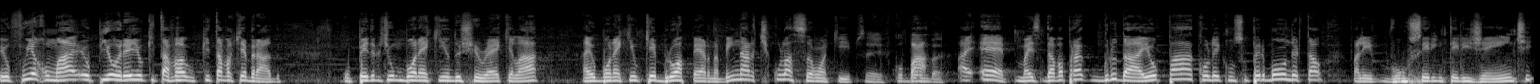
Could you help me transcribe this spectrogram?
eu fui arrumar, eu piorei o que tava, o que tava quebrado. O Pedro tinha um bonequinho do Shrek lá, aí o bonequinho quebrou a perna, bem na articulação aqui. Sei, ficou Pá. bamba. Aí, É, mas dava pra grudar. Aí Eu, pá, colei com Super Bonder e tal. Falei, vou ser inteligente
